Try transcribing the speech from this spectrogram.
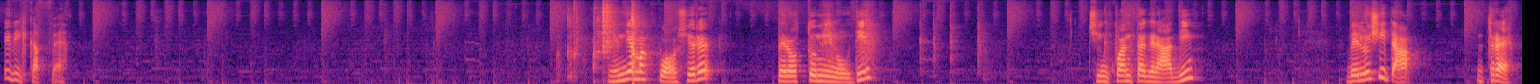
ed il caffè. E andiamo a cuocere per 8 minuti 50 gradi velocità 3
